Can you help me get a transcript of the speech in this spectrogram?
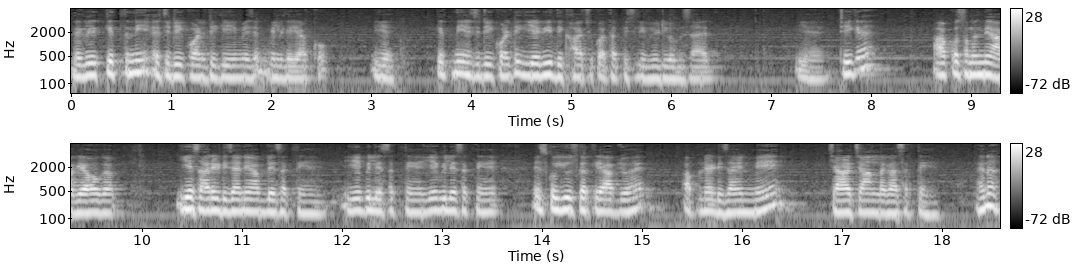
देख लीजिए कितनी एचडी क्वालिटी की इमेज मिल गई आपको। ये, कितनी एचडी क्वालिटी ये भी दिखा चुका था पिछली वीडियो में शायद। ये ठीक है? आपको समझ में आ गया होगा। ये सारी डिज़ाइनें आप ले सकते हैं, ये भी ले सकते हैं, ये भी ले सकते हैं। इसको यूज़ करके आप जो है, अपने डिज़ाइन में चार चाँद लगा सकते हैं, है ना?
